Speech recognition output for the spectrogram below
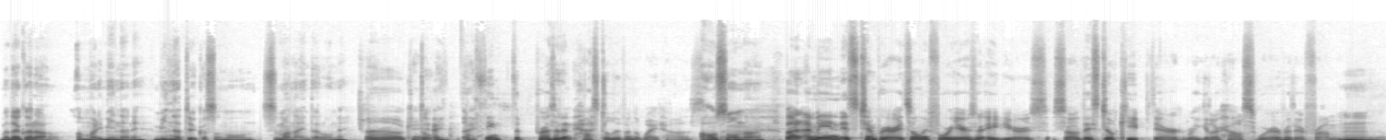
まあだからあんまりみんなね、みんなというかその住まないんだろうね。Oh, okay. I, I think the president has to live in the White House. あ、そうなん But I mean, it's temporary. It's only four years or eight years. So they still keep their regular house wherever they're from. you know.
